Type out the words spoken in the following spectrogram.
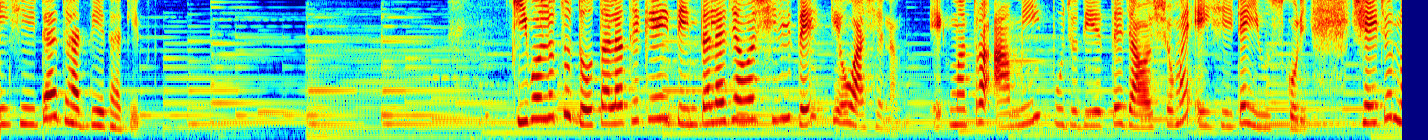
এই সিঁড়িটা ঝাড় দিয়ে থাকি। কি বলতো, দোতলা থেকে এই তিনতলায় যাওয়ার সিঁড়িতে কেউ আসে না। একমাত্র আমি পুজো দিয়েতে যাওয়ার সময় এই সিঁড়িটা ইউজ করি। সেই জন্য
